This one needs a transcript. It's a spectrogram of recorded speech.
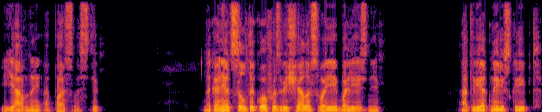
явной опасности. Наконец Салтыков извещал о своей болезни. Ответный рескрипт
